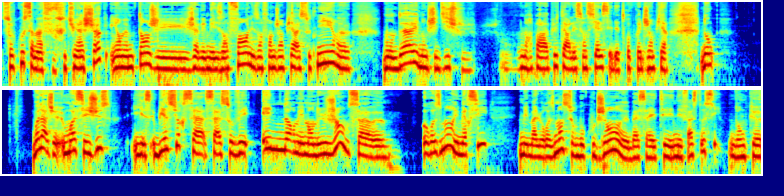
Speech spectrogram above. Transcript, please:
sur le coup, ça m'a foutu un choc. Et en même temps, j'avais mes enfants, les enfants de Jean-Pierre à soutenir, euh, mon deuil. Donc j'ai dit, on en reparlera plus tard. L'essentiel, c'est d'être auprès de Jean-Pierre. Donc voilà, moi, c'est juste. Bien sûr, ça, ça, a sauvé énormément de gens, ça, euh, heureusement et merci. Mais malheureusement, sur beaucoup de gens, euh, bah, ça a été néfaste aussi. Donc, euh,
